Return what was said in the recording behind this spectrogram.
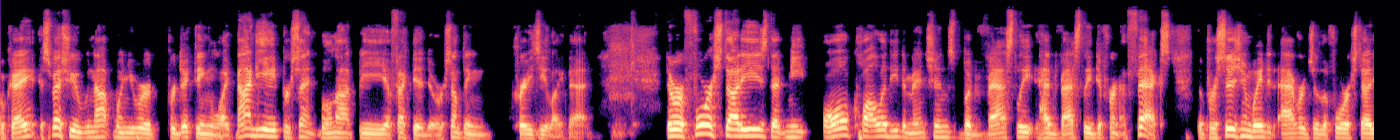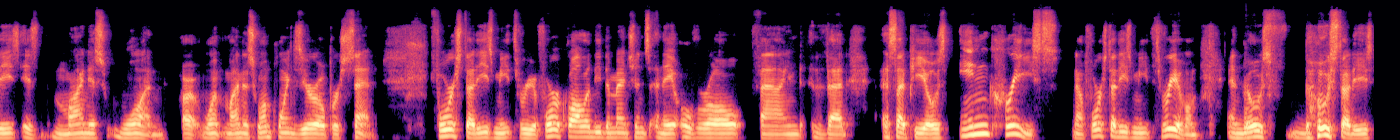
okay? Especially not when you were predicting like 98% will not be affected or something crazy like that there were four studies that meet all quality dimensions, but vastly had vastly different effects. The precision weighted average of the four studies is minus one, or one minus 1.0 percent. Four studies meet three or four quality dimensions, and they overall find that SIPOs increase. Now, four studies meet three of them, and those those studies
